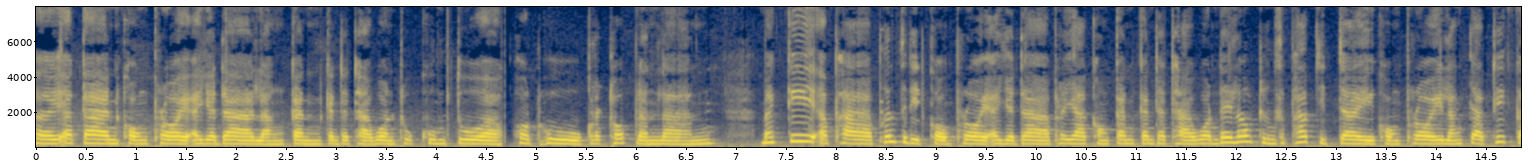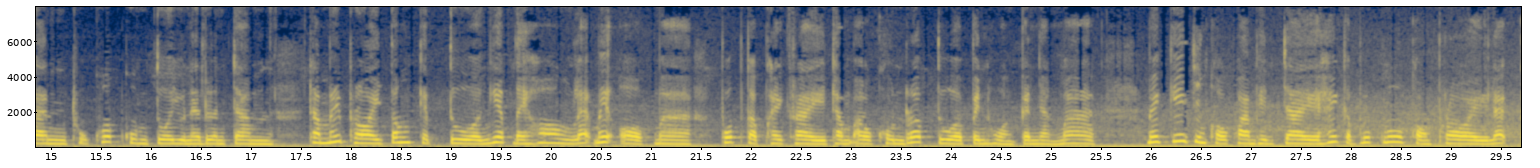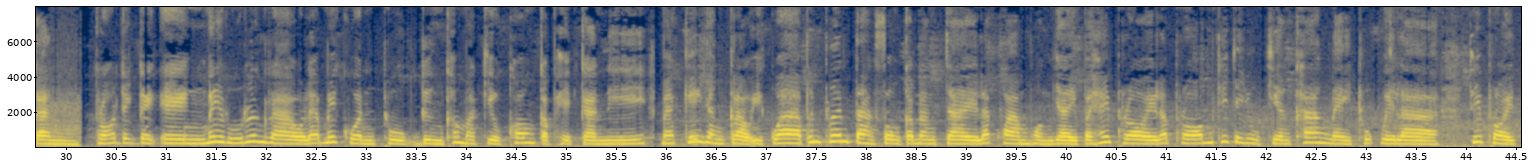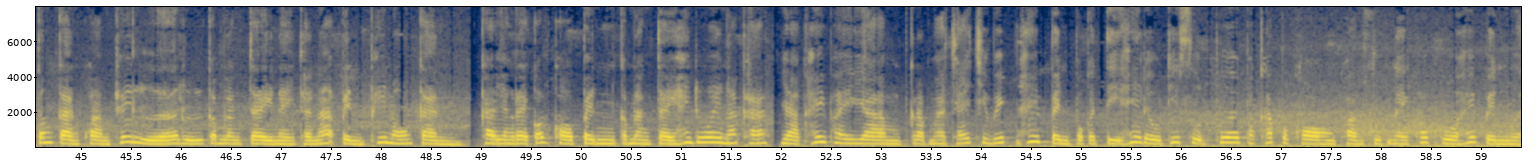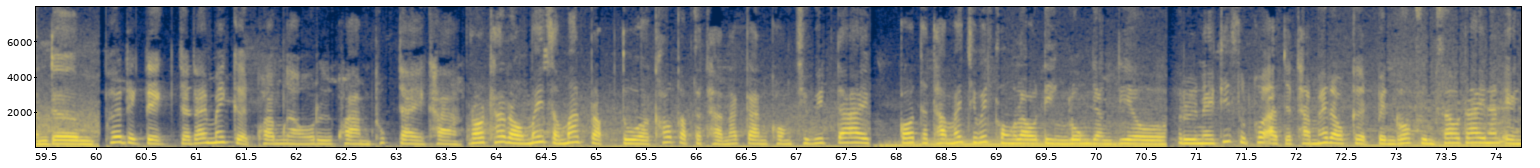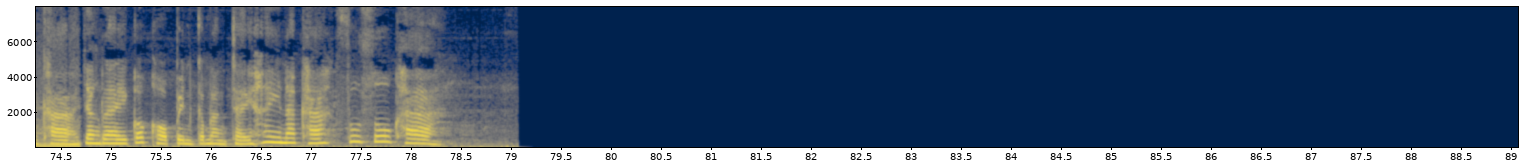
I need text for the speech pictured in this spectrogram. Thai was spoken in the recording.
เผยอาการของพลอยอัยดาหลังกันกันตถาวรถูกคุมตัว หดหูกระทบหลานๆแม็กกี้อภาเพื่อนสนิทของพลอยอัยดาภรรยาของกันกันตถาวรได้เล่าถึงสภาพจิตใจของพลอยหลังจากที่กันถูกควบคุมตัวอยู่ในเรือนจำทำให้พลอยต้องเก็บตัวเงียบในห้องและไม่ออกมา พบกับใครๆทำเอาคนรอบตัวเป็นห่วงกันอย่างมาก แม็กกี้จึงขอความเห็นใจให้กับลูกๆของพลอยและกัน ราะเด็กๆเองไม่รู้เรื่องราวและไม่ควรถูกดึงเข้ามาเกี่ยวข้องกับเหตุการณ์นี้แม็กกี้ยังกล่าวอีกว่าเพื่อนๆต่างส่งกำลังใจและความห่วงใยไปให้พลอยและพร้อมที่จะอยู่เคียงข้างในทุกเวลา ที่พลอยต้องการความช่วยเหลือหรือกำลังใจในฐานะเป็นพี่น้องกันค่ะอย่างไรก็ขอเป็นกำลังใจให้ด้วยนะคะ อยากให้พยายามกลับมาใช้ชีวิตให้เป็นปกติให้เร็วที่สุดเพื่อประคับประคองความสุขในครอบครัวให้เป็นเหมือนเดิม เพื่ออเด็กๆ จะได้ไม่เกิดความเหงาหรือความทุกข์ใจค่ะ เพราะถ้าเราไม่สามารถปรับตัวเข้ากับสถานการณ์ของชีวิตได้ ก็จะทำให้ชีวิตของเราดิ่งลงอย่างเดียว หรือในที่สุดก็อาจจะทำให้เราเกิดเป็นโรคซึมเศร้าได้นั่นเองค่ะ อย่างไรก็ขอเป็นกำลังใจให้นะคะ สู้ๆค่ะ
